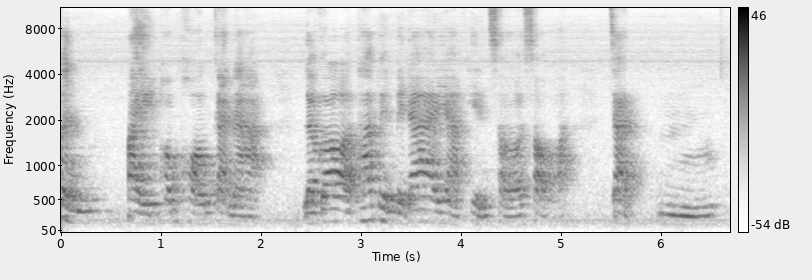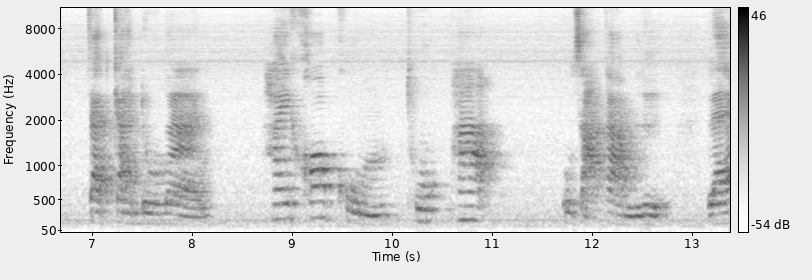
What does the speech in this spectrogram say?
มันไปพร้อมๆกันนะคะแล้วก็ถ้าเป็นไปได้อยากเห็นสสจัดจัดการดูงาน ให้ครอบคลุมทุกภาคอุตสาหกรรมหรือและ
